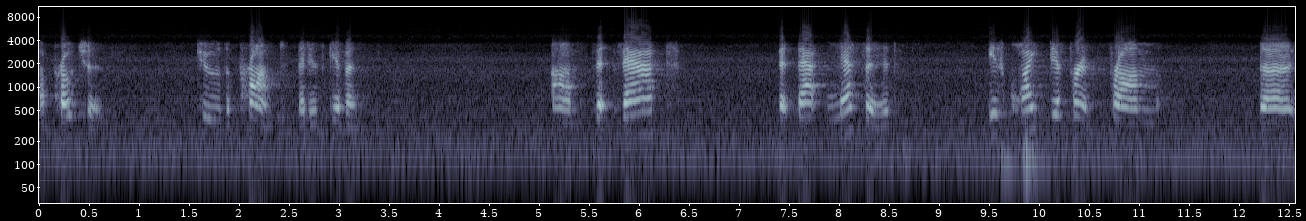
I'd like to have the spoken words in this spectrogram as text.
approaches to the prompt that is given. Um, that that that that method is quite different from the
